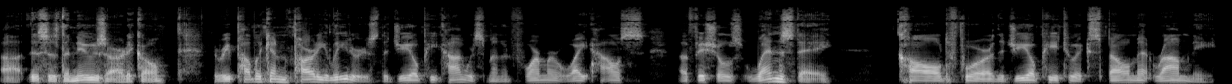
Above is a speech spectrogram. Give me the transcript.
Uh, this is the news article. The Republican Party leaders, the GOP congressmen and former White House officials Wednesday called for the GOP to expel Mitt Romney.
